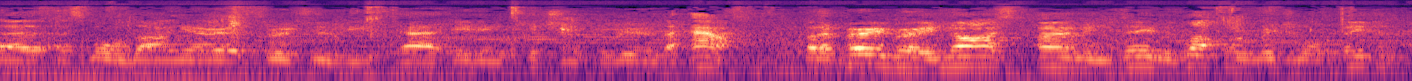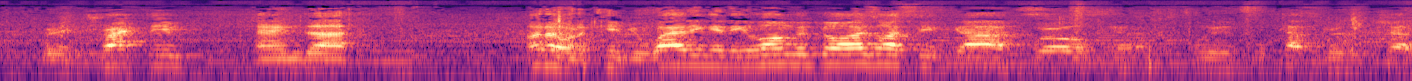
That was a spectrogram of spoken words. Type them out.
uh, a small dining area through to the uh, eating kitchen at the rear of the house. But a very, very nice home indeed, with lots of original features, very attractive, and uh, I don't want to keep you waiting any longer, guys. I think, uh, well, you know, we'll cut through the chat.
